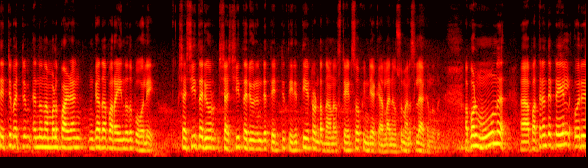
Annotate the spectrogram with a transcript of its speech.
തെറ്റ് പറ്റും എന്ന് നമ്മൾ പഴങ്കഥ പറയുന്നത് പോലെ ശശി തരൂർ ശശി തരൂരിന്റെ തെറ്റ് തിരുത്തിയിട്ടുണ്ടെന്നാണ് states of India Kerala news മനസ്സിലാക്കുന്നത്. അപ്പോൾ മൂന്ന് പത്തനംതിട്ടയിൽ ഒരു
